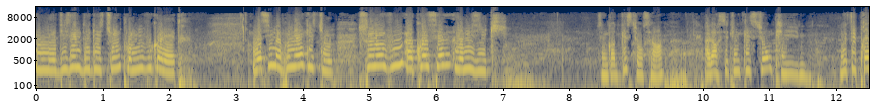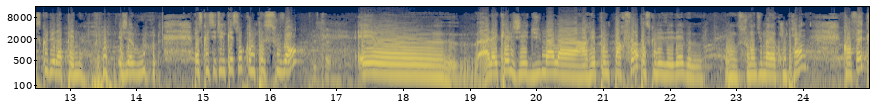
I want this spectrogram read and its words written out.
une dizaine de questions pour mieux vous connaître. Voici ma première question. Selon vous, à quoi sert la musique? C'est une grande question ça. Hein. Alors c'est une question qui me fait presque de la peine, j'avoue, parce que c'est une question qu'on me pose souvent et euh, à laquelle j'ai du mal à, répondre parfois parce que les élèves euh, ont souvent du mal à comprendre qu'en fait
